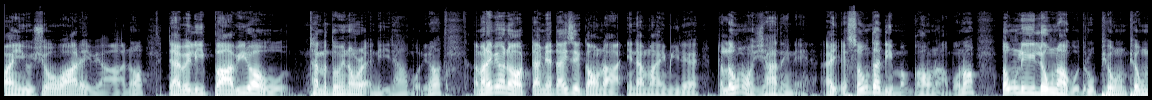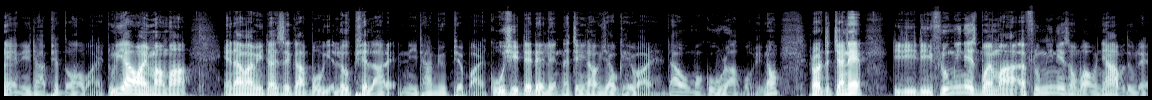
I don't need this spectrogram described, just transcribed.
ပိုင်းကိုရှော့သွားတယ်ဗျာနော် double ပါပြီးတော့ဟိုထပ်မသွင်းတော့တဲ့အနေအထားပေါ့ဒီနော်အမှန်တမ်းပြောတော့တံမြတ်တိုက်စစ်ကောင်းတာအင်တာမိုင်မီလဲတလုံးတော့ရတဲ့နေအဲအဆုံးသက်တွေမကောင်းတာပေါ့နော်၃လေးလုံးလောက်ကိုသူတို့ဖြုံးဖြုံးတဲ့အနေအထားဖြစ်သွားပါတယ်ဒုတိယပိုင်းမှာမှအင်တာမိုင်မီတိုက်စစ်ကပိုပြီးအလုပ်ဖြစ်လာတဲ့အနေအထားမျိုးဖြစ်ပါတယ်ဂိုးရှိတက်တယ်လဲနှစ်ချိန်လောက်ရောက်ခဲ့ပါတယ်ဒါကိုမကူးတာပေါ့ဒီနော်အဲ့တော့တကြံတဲ့ဒီဒီဒီ Fluminense ပွဲမှာ Fluminense ဆိုပါအောင်ညဘာတူလဲ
